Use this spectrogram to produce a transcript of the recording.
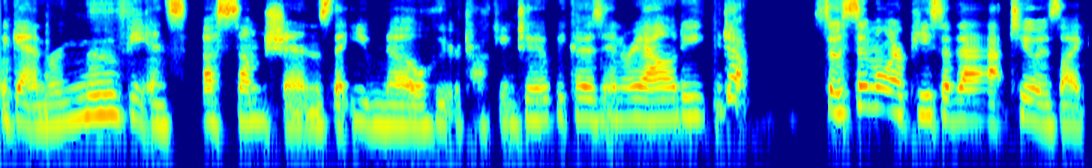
again remove the ins- assumptions that you know who you're talking to because in reality you don't so a similar piece of that too is like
